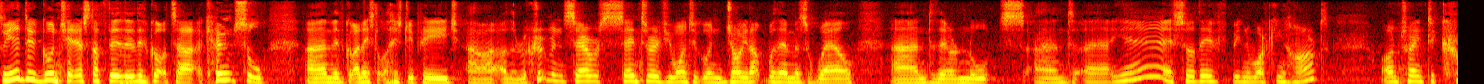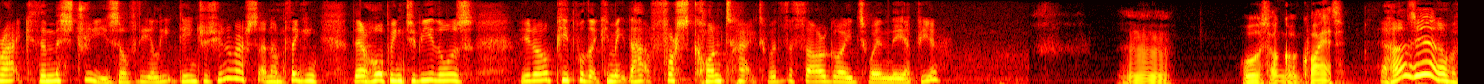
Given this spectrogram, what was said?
So yeah, do go and check their stuff. They, have got a, council and they've got a nice little history page. Uh, the recruitment service centre if you want to go and join up with them as well, and their notes. And uh, yeah, so they've been working hard on trying to crack the mysteries of the Elite Dangerous universe. And I'm thinking they're hoping to be those, you know, people that can make that first contact with the Thargoids when they appear. Hmm. Oh, it's all gone quiet. It has, yeah. No,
